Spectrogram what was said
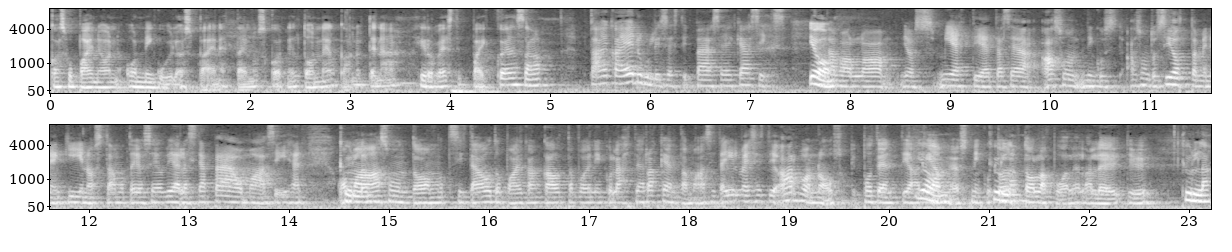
kasvupaine on, on niin kuin ylöspäin, että en usko, että niillä tonneilkaan nyt enää hirveästi paikkoja saa tai aika edullisesti pääsee käsiksi Joo. tavallaan, jos miettii, että se asun, niin kuin asuntosijoittaminen kiinnostaa, mutta jos ei ole vielä sitä pääomaa siihen Kyllä. omaan asuntoon, mutta sitä autopaikan kautta voi niin kuin lähteä rakentamaan sitä. Ilmeisesti arvonnousupotentiaalia Joo, myös niin tuolla puolella löytyy. Kyllä,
